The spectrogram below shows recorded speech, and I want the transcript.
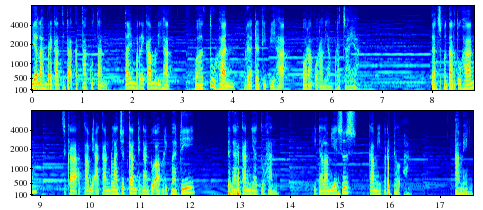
biarlah mereka tidak ketakutan, tapi mereka melihat bahwa Tuhan berada di pihak orang-orang yang percaya. Dan sebentar Tuhan, jika kami akan melanjutkan dengan doa pribadi, dengarkan ya Tuhan. Di dalam Yesus kami berdoa. Amin.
